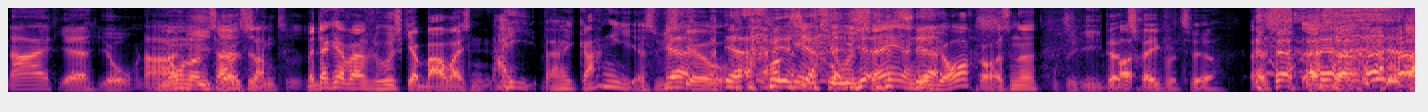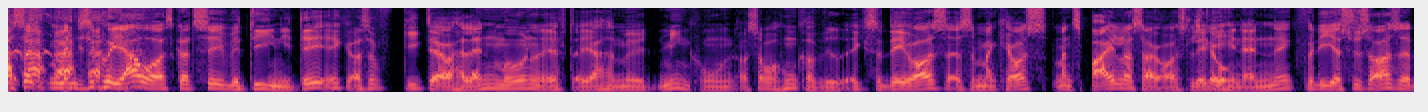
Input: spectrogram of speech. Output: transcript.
Nej, ja, jo, nej. Nogenlunde samtidig. samtidig. Men der kan jeg i hvert fald huske, at jeg bare var sådan, nej, hvad er I gang i? Altså, vi Ja, skal jo ja, fucking ja, til USA ja, og New. York og sådan noget. Så gik der tre kvarter. Altså, altså, og så, men så kunne jeg jo også godt se værdien i det, ikke? Og så gik der jo halvanden måned efter, jeg havde mødt min kone, og så var hun gravid, ikke? Så det er jo også, altså man kan også, man spejler sig jo også lidt Jo. i hinanden, ikke? Fordi jeg synes også, at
